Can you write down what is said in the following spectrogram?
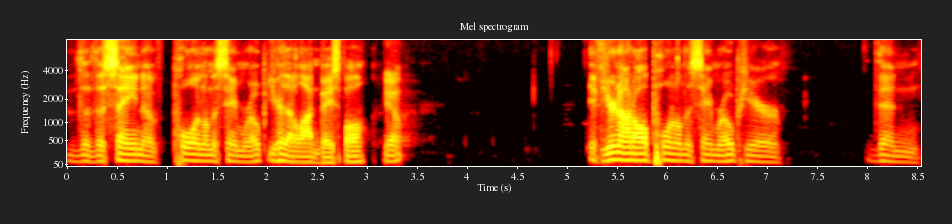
the the saying of pulling on the same rope. You hear that a lot in baseball. Yep. If you're not all pulling on the same rope here, then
